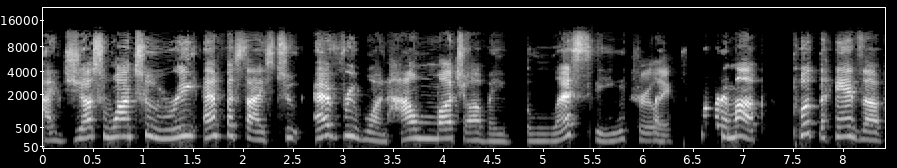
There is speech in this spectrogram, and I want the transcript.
I just want to re-emphasize to everyone how much of a blessing, truly, like, put them up, put the hands up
